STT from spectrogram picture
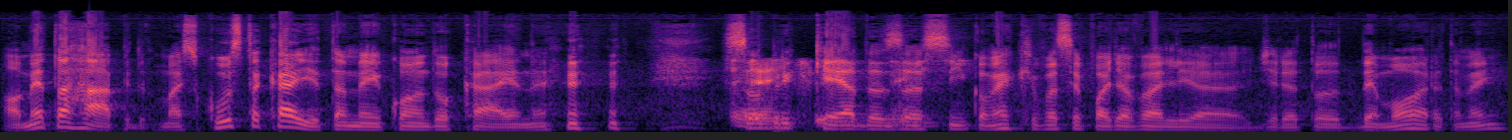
Aumenta rápido, mas custa cair também quando cai, né? sobre é, quedas assim, como é que você pode avaliar, diretor? Demora também?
